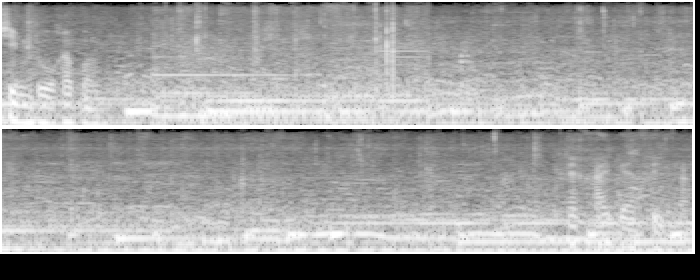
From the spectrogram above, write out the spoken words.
ชิมดูครับผม คล้ายๆเบียร์สิงห์นะ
